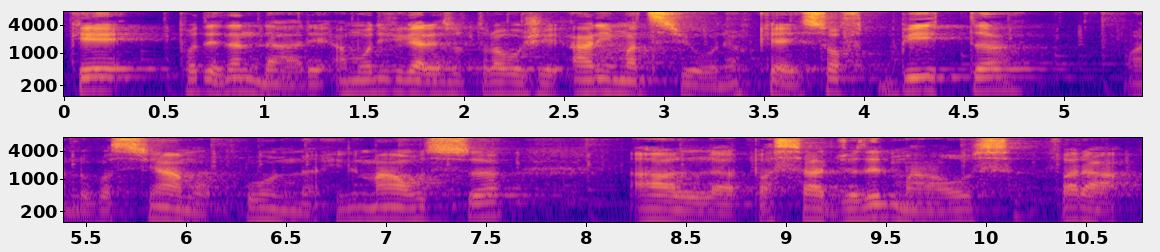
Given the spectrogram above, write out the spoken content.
che potete andare a modificare sotto la voce animazione ok? Soft beat quando passiamo con il mouse al passaggio del mouse farà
